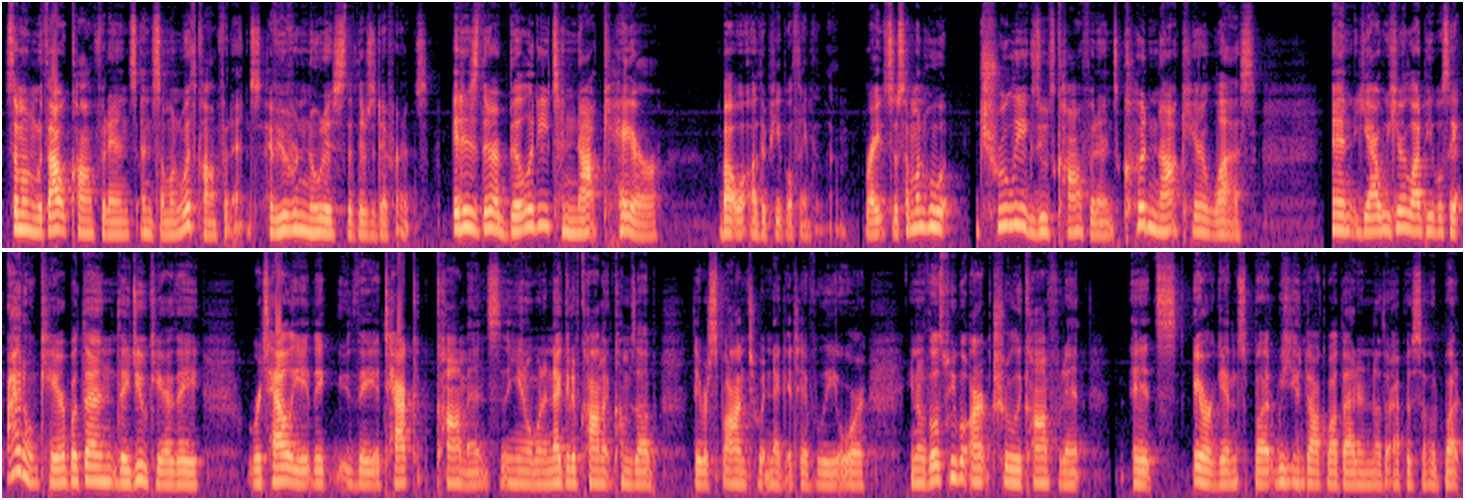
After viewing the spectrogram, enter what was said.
someone without confidence and someone with confidence? Have you ever noticed that there's a difference? It is their ability to not care about what other people think of them, right? So someone who truly exudes confidence could not care less. And yeah, we hear a lot of people say, I don't care, but then they do care. They retaliate, they they attack comments. You know, when a negative comment comes up, they respond to it negatively, or, you know, those people aren't truly confident it's arrogance, but we can talk about that in another episode. But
